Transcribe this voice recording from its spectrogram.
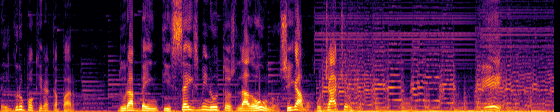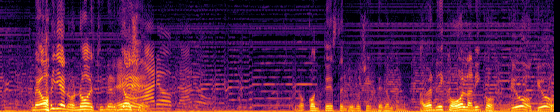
el grupo quiere acapar. Dura 26 minutos, lado 1. Sigamos, muchachos. Sí. ¿Me oyen o no? Estoy nervioso. Claro, claro. No contestan, yo no sé. Tenemos... A ver, Nico, hola, Nico. ¿Qué hubo? ¿Qué hubo?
